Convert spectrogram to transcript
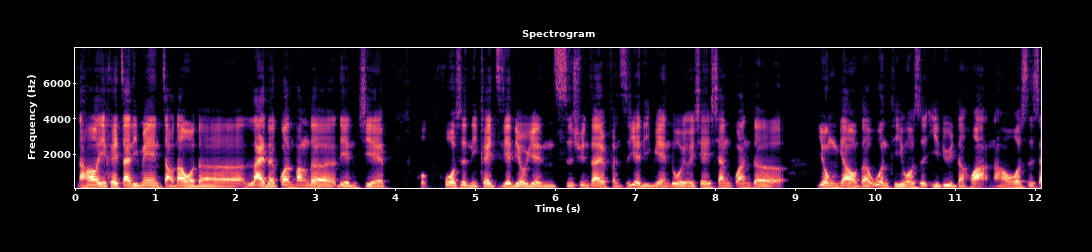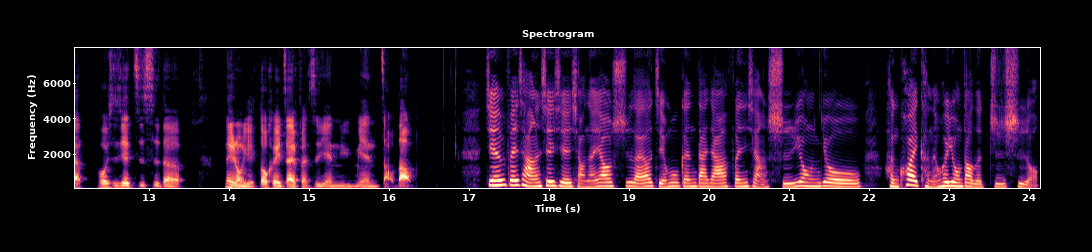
然后也可以在里面找到我的赖的官方的连接。或或是你可以直接留言私讯在粉丝页里面，如果有一些相关的用药的问题或是疑虑的话，然后或是像或是一些知识的内容，也都可以在粉丝页里面找到。今天非常谢谢小南药师来到节目，跟大家分享实用又很快可能会用到的知识哦。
